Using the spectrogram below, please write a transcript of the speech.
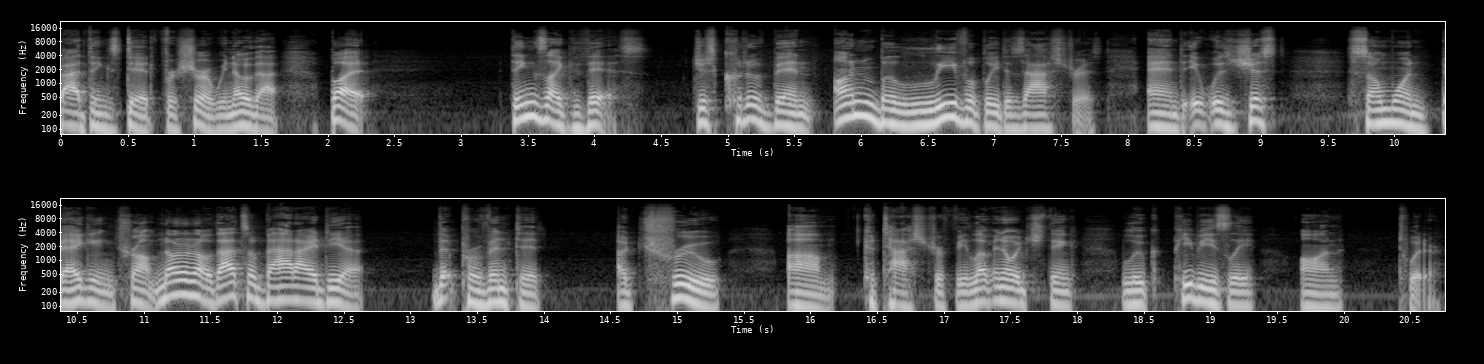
bad things did for sure, we know that. But things like this just could have been unbelievably disastrous. And it was just someone begging Trump, no, no, no, that's a bad idea that prevented a true um, catastrophe. Let me know what you think. Luke P. Beasley on Twitter.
